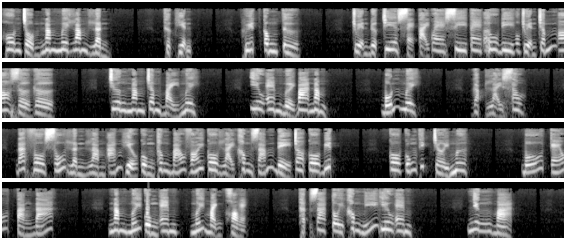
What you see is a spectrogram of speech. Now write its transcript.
hôn trộm 55 lần. Thực hiện. Huyết công từ. Chuyện được chia sẻ tại que ctod.org. Chương 570. Yêu em 13 năm. 40. Gặp lại sau. Đã vô số lần làm ám hiểu cùng thông báo vói cô lại không dám để cho cô biết. Cô cũng thích trời mưa. Bố kéo tàng đá. Năm mới cùng em, mới mạnh khỏe. Thật ra tôi không nghĩ yêu em. Nhưng mà,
